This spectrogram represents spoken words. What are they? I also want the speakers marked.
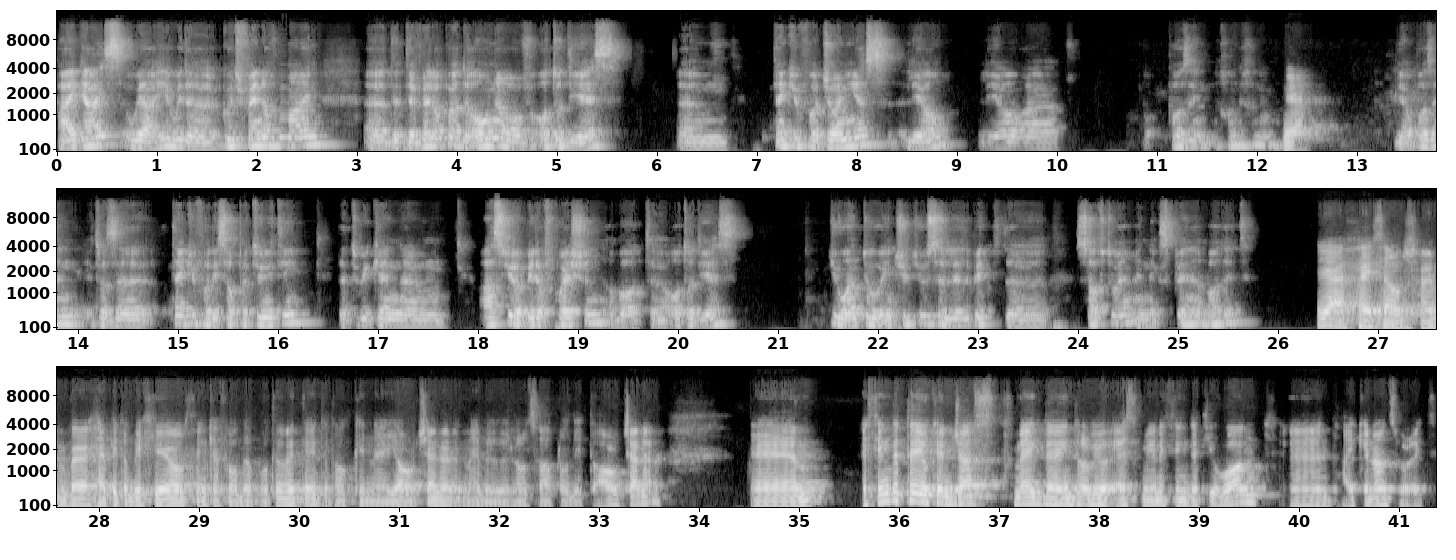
Speaker 1: Hi guys, we are here with a good friend of mine, uh, the developer, the owner of AutoDS. Um, thank you for joining us, Lior. Lior uh, Pozin.
Speaker 2: Yeah.
Speaker 1: Lior Pozin. It was a thank you for this opportunity that we can um, ask you a bit of question about uh, AutoDS. Do you want to introduce a little bit the software and explain about it?
Speaker 2: Yeah, hey Serge, I'm very happy to be here. Thank you for the opportunity to talk in uh, your channel and maybe we'll also upload it to our channel. Um, I think that uh, you can just make the interview, ask me anything that you want and I can answer it.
